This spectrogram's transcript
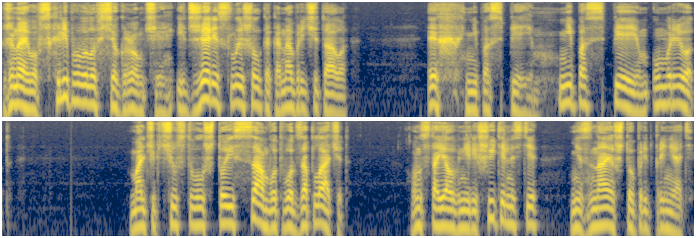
Жена его всхлипывала все громче, и Джерри слышал, как она причитала. «Эх, не поспеем, не поспеем, умрет!» Мальчик чувствовал, что и сам вот-вот заплачет. Он стоял в нерешительности, не зная, что предпринять.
